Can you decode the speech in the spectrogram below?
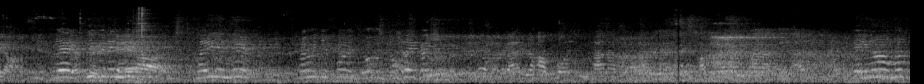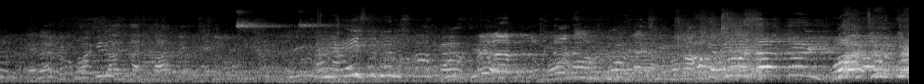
chaos. Yeah, keep it in there. Chaos. Play it in there. Play with your friends. Don't, don't play aggressive. You know how fun you had on Yeah, you know how much it Everyone hurt you? does that stuff. And the ace was doing the stop. Come on. One, two, three, move on!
